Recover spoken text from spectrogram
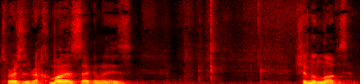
First is rachmanis. Second is Shimon loves him,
